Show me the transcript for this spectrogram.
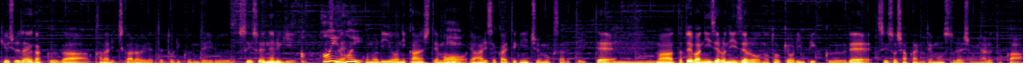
九州大学がかなり力を入れて取り組んでいる水素エネルギーあですね、はいはい。この利用に関してもやはり世界的に注目されていて、うん。まあ、例えば2020の東京オリンピックで水素社会のデモンストレーションをやるとか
